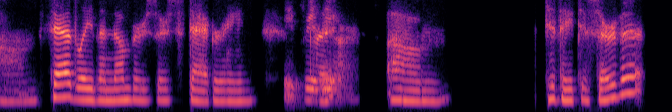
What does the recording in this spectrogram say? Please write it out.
Um, sadly, the numbers are staggering. They really but, are. Um, do they deserve it?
